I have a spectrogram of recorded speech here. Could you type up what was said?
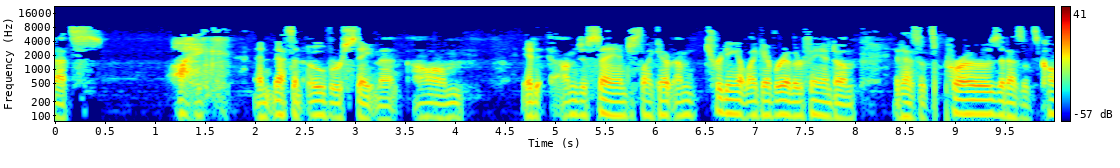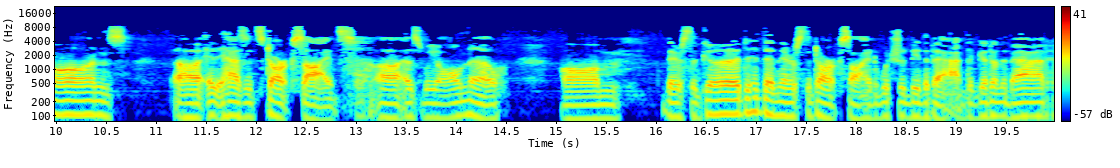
That's like, and that's an overstatement. Um, it. I'm just saying, just like I'm treating it like every other fandom. It has its pros. It has its cons. Uh, it has its dark sides, uh, as we all know. Um, there's the good, then there's the dark side, which would be the bad. The good and the bad,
